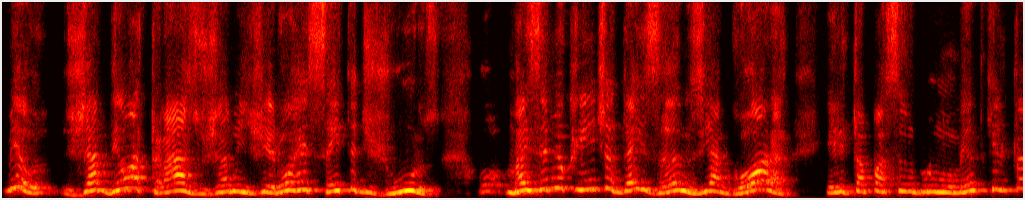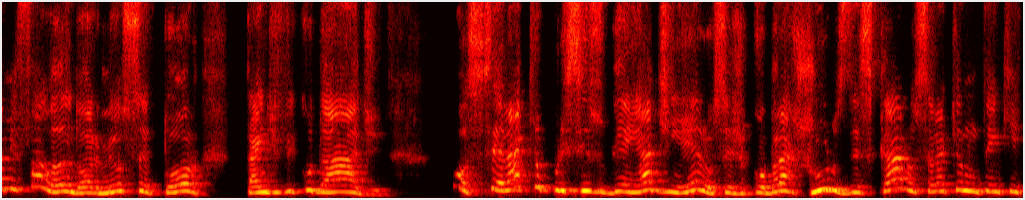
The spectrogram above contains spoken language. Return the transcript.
Meu, já deu atraso, já me gerou receita de juros, mas é meu cliente há 10 anos e agora ele está passando por um momento que ele está me falando: olha, meu setor está em dificuldade. Pô, será que eu preciso ganhar dinheiro, ou seja, cobrar juros desse cara? Ou será que eu não tenho que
